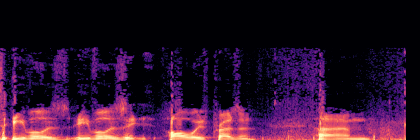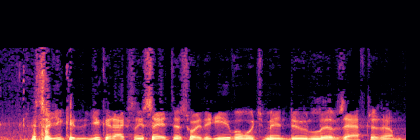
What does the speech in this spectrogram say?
The evil is evil is always present. Um, so you could you could actually say it this way: the evil which men do lives after them.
